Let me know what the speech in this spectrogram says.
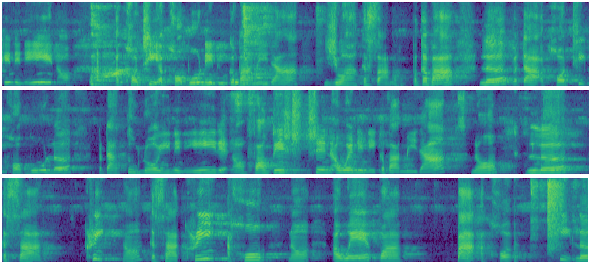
ကိနေနေနော်အခေါ်တီအခေါ်ဘိုးနေလူကဘာနေတာယွာကစားနော်ပကဘာလေပတာအခေါ်တီခေါ်ဘိုးလေ ပတာတူလောဤနေနေတဲ့နော် foundation အဝဲနေနေကဘာမိတာနော်လေကစားခရီနော်ကစားခရီအခုနော်အဝဲပွားပါအခေါ်ထိလေ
